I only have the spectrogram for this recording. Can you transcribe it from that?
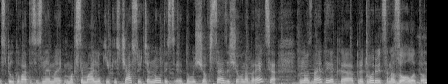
спілкуватися з ними максимальну кількість часу і тягнутися, тому що все, за що вона береться, воно знаєте, як е, перетворюється на золото.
